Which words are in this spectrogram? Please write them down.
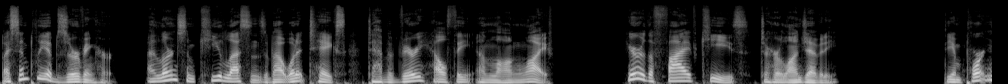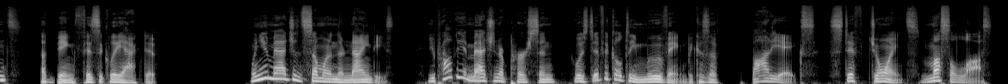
By simply observing her, I learned some key lessons about what it takes to have a very healthy and long life. Here are the five keys to her longevity. The importance of being physically active. When you imagine someone in their 90s, you probably imagine a person who has difficulty moving because of body aches, stiff joints, muscle loss,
